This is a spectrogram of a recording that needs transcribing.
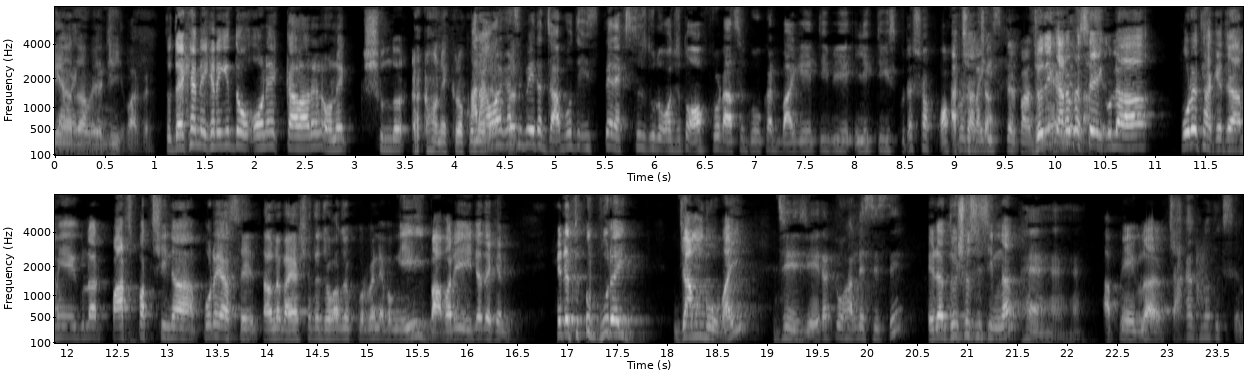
নেওয়া যাবে, জি। তো দেখেন এখানে কিন্তু অনেক কালারের অনেক সুন্দর অনেক রকমের আমার কাছে এটা যাবতীয় স্পেয়ার অ্যাক্সেসগুলো যত অফরোড আছে go kart buggy TV electric scooter সব অফরোড বাগে আচ্ছা। স্পেয়ার পার্টস যদি কারও কাছে এগুলা পড়ে থাকে যে আমি এগুলার পার্টস পাচ্ছি না পড়ে আছে তাহলে ভাইয়ের সাথে যোগাযোগ করবেন এবং এই বাবারে এটা দেখেন এটা তো পুরাই জাম্বো ভাই। জি জি এটা 200 সিসি এটা দুইশো সিসি না? হ্যাঁ হ্যাঁ হ্যাঁ। আপনি এগুলা চাকাগুলো দেখছেন?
